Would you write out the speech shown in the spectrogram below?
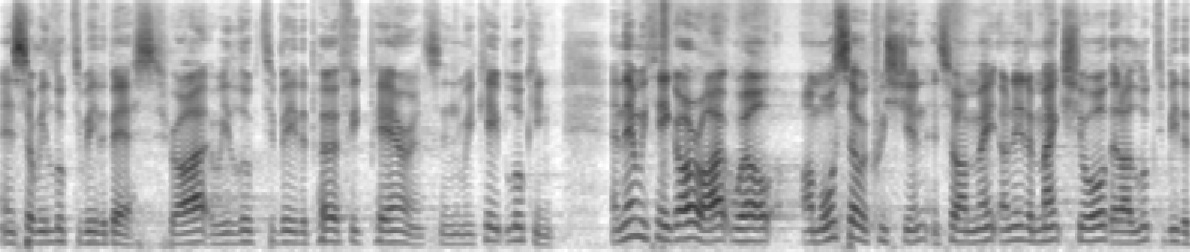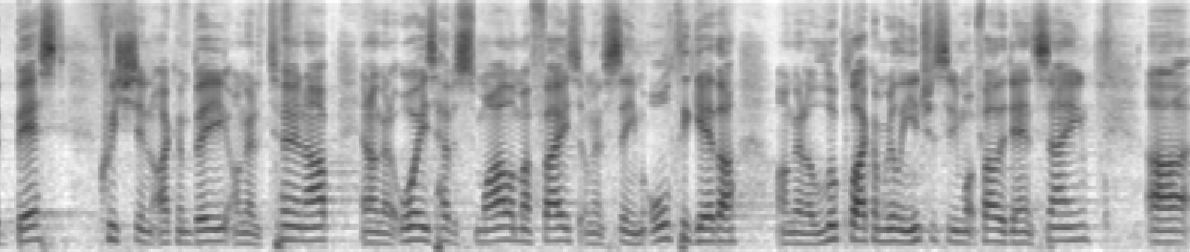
And so we look to be the best, right? We look to be the perfect parents and we keep looking. And then we think, all right, well, I'm also a Christian, and so I, may, I need to make sure that I look to be the best Christian I can be. I'm going to turn up and I'm going to always have a smile on my face. I'm going to seem all together. I'm going to look like I'm really interested in what Father Dan's saying. Uh,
